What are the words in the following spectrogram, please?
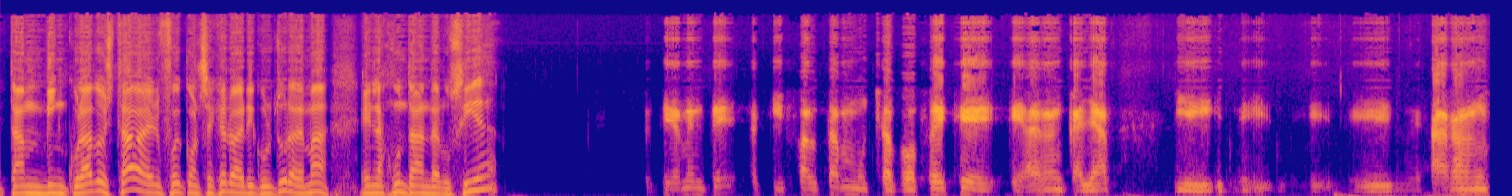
tan vinculado estaba, él fue consejero de Agricultura además en la Junta de Andalucía. Efectivamente, aquí faltan muchas voces que, hagan callar y hagan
